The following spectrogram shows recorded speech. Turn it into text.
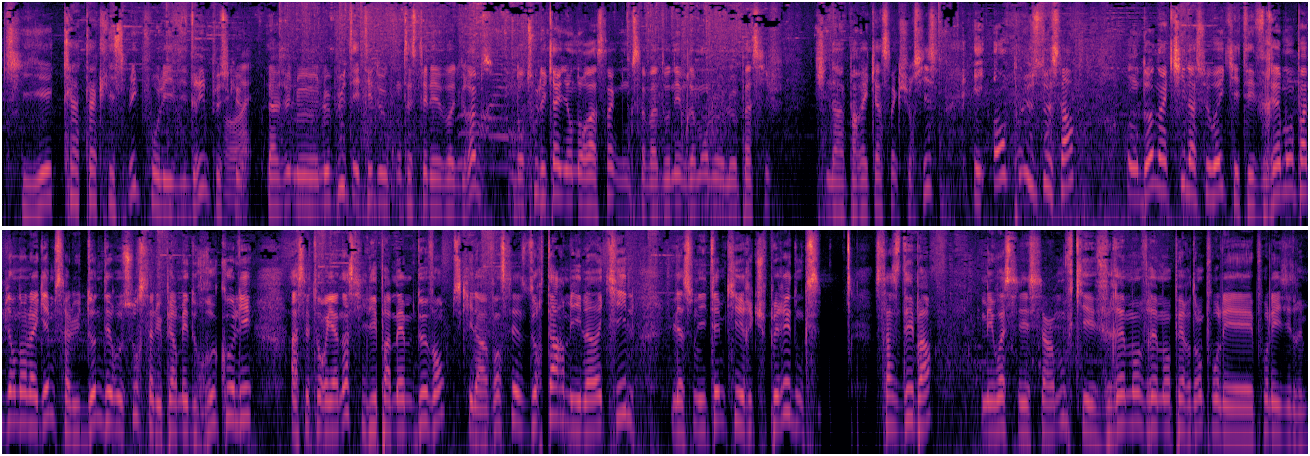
qui est cataclysmique pour les Dream puisque Ouais. la- le, le but était de contester les votes Grubs. Dans tous les cas, il y en aura 5 donc ça va donner vraiment le, le passif qui n'apparaît qu'à 5 sur 6. Et en plus de ça, on donne un kill à ce Way qui était vraiment pas bien dans la game. Ça lui donne des ressources, ça lui permet de recoller à cette Oriana s'il n'est pas même devant puisqu'il a 20 CS de retard mais il a un kill. Il a son item qui est récupéré donc ça se débat. Mais ouais, c'est un move qui est vraiment vraiment perdant pour les, pour les Easy Dream.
